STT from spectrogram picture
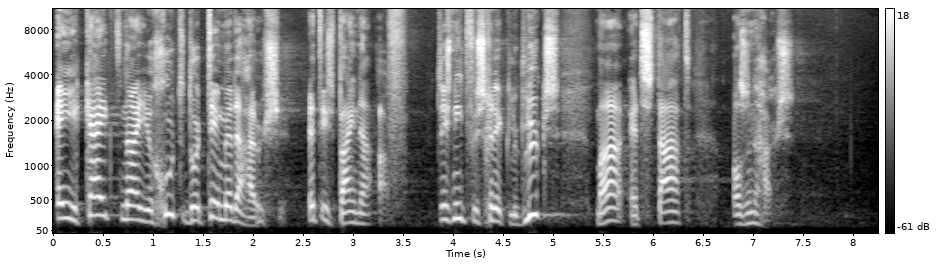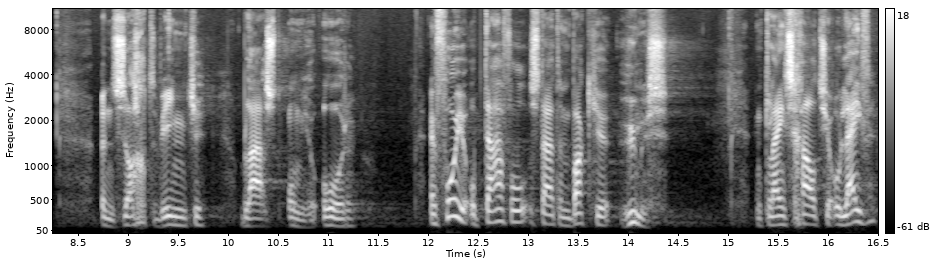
En je kijkt naar je goed doortimmerde huisje. Het is bijna af. Het is niet verschrikkelijk luxe, maar het staat als een huis. Een zacht windje blaast om je oren. En voor je op tafel staat een bakje humus. Een klein schaaltje olijven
